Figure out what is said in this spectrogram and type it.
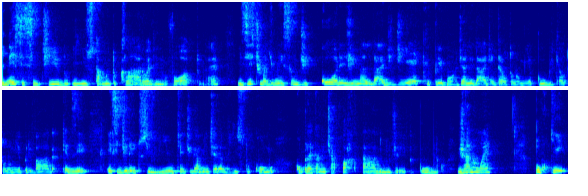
E nesse sentido, e isso está muito claro ali no voto, né, existe uma dimensão de co-originalidade, de equiprimordialidade entre a autonomia pública e a autonomia privada. Quer dizer, esse direito civil, que antigamente era visto como completamente apartado do direito público, já não é. Porque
